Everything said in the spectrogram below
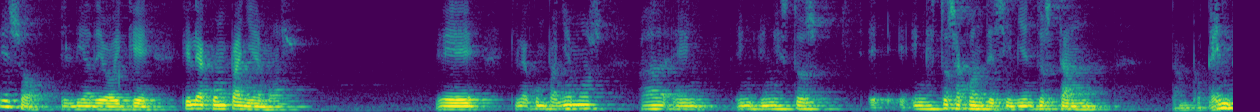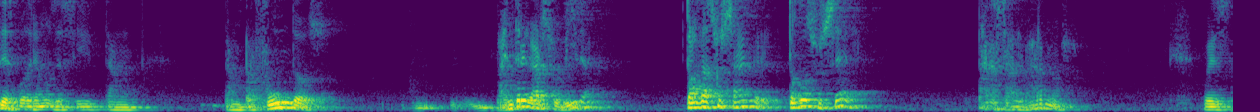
eso el día de hoy, que, que le acompañemos. Eh, que le acompañemos ah, en, estos, en estos acontecimientos tan, tan potentes, podremos decir, tan, tan profundos. Va a entregar su vida, toda su sangre, todo su ser, para salvarnos. Pues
